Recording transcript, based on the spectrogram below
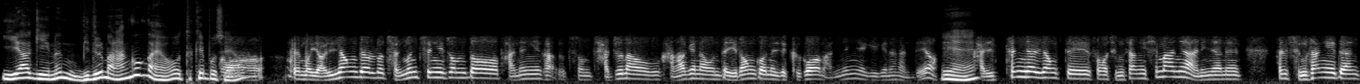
이야기는 믿을 만한 건가요? 어떻게 보세요? 어, 그뭐 연령별로 젊은 층이 좀 더 반응이 가- 좀 자주 나오고 강하게 나온다 이런 거는 이제 그거와 맞는 얘기기는 한데요. 예. 같은 연령대에서 뭐 증상이 심하냐 아니냐는 사실 증상에 대한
